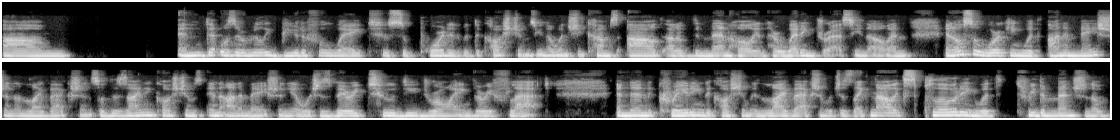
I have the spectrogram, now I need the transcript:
Um, and that was a really beautiful way to support it with the costumes you know when she comes out out of the manhole in her wedding dress you know and and also working with animation and live action. So designing costumes in animation you know which is very 2d drawing very flat. And then creating the costume in live action which is like now exploding with three dimension of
